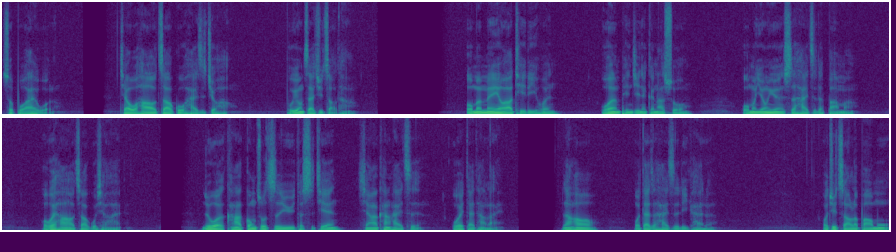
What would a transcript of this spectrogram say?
说不爱我了，叫我好好照顾孩子就好，不用再去找他。我们没有要提离婚，我很平静的跟他说，我们永远是孩子的爸妈，我会好好照顾小孩。如果他工作之余的时间想要看孩子，我会带他来，然后我带着孩子离开了。我去找了保姆，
